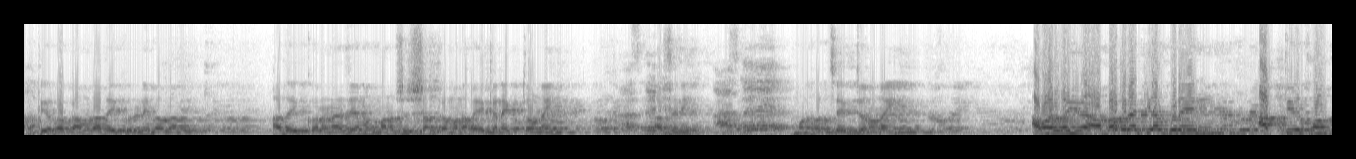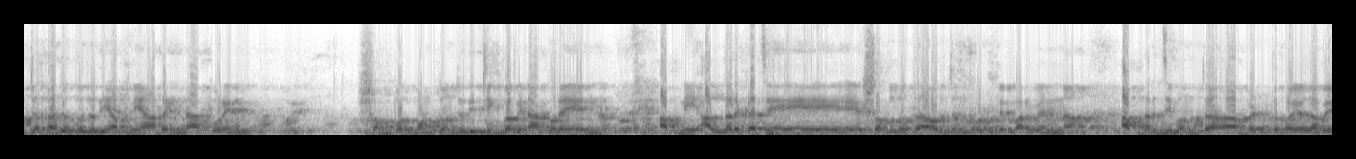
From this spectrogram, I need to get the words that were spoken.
আত্মীয়র হক আমরা আদায় করে নি বাবা। আদায় করে না যেমন মানুষের সংখ্যা মনে হয়, এখানে একটাও নাই। আসেনি? মনে হচ্ছে একজনও নাই। আমার ভাইরা, বাবারা খেয়াল করেন আত্মীয় হক যথাযথ যদি আপনি আদায় না করেন সম্পদ বন্টন যদি ঠিকভাবে না করেন, আপনি আল্লাহর কাছে সফলতা অর্জন করতে পারবেন না। আপনার জীবনটা ব্যর্থ হয়ে যাবে।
